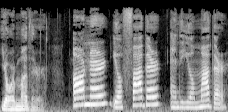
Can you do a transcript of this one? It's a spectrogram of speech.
your mother. Honor your father and your mother.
